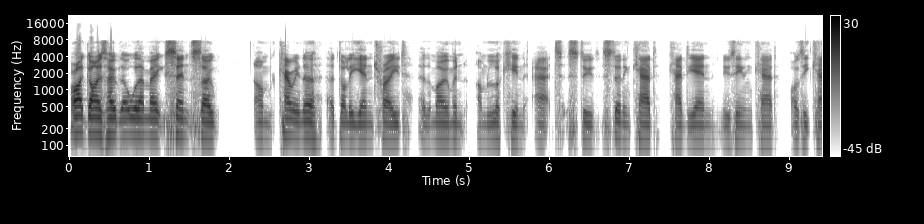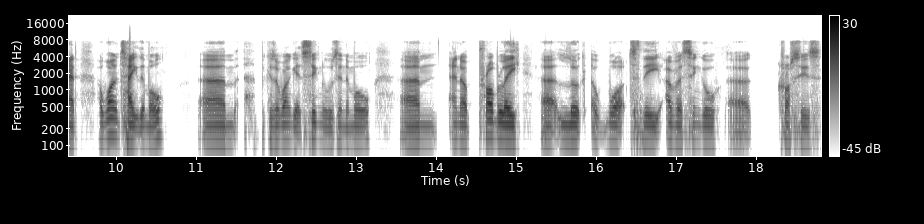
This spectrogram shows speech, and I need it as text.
All right, guys, I hope that all that makes sense. So I'm carrying a, a, dollar yen trade at the moment. I'm looking at sterling CAD, CAD yen, New Zealand CAD, Aussie CAD. I won't take them all um, because I won't get signals in them all. Um, and I'll probably uh, look at what the other single uh, crosses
